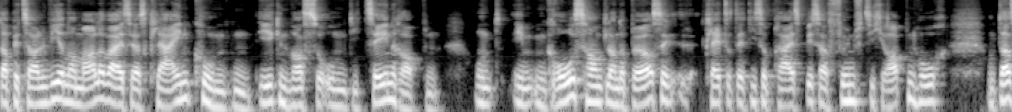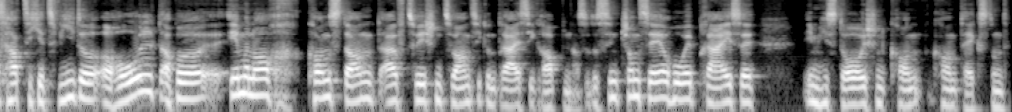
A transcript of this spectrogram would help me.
da bezahlen wir normalerweise als Kleinkunden irgendwas so um die 10 Rappen. Und im, Großhandel an der Börse kletterte dieser Preis bis auf 50 Rappen hoch. Und das hat sich jetzt wieder erholt, aber immer noch konstant auf zwischen 20 und 30 Rappen. Also das sind schon sehr hohe Preise im historischen Kon Kontext. Und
